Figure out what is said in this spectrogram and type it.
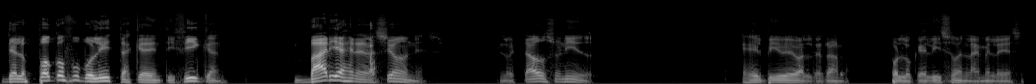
De los pocos futbolistas que identifican varias generaciones en los Estados Unidos, es el pibe Valderrama, por lo que él hizo en la MLS.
